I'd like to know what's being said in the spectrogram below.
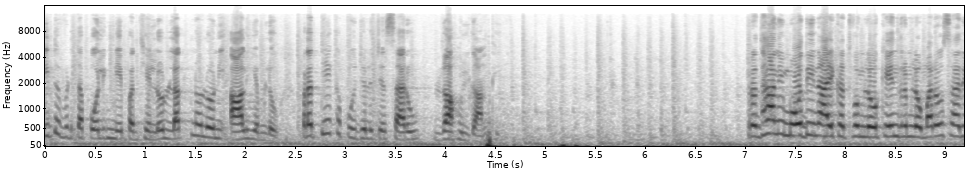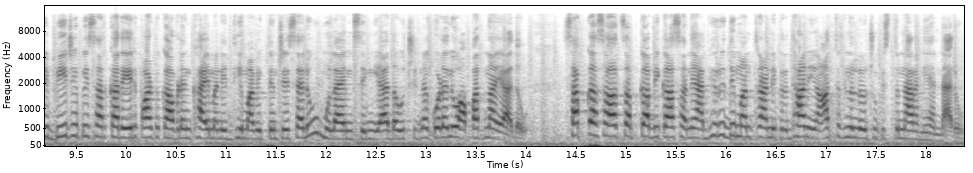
ఐదో విడత పోలింగ్ నేపథ్యంలో లక్నోలోని ఆలయంలో ప్రత్యేక పూజలు చేశారు రాహుల్ గాంధీ. ప్రధాని మోదీ నాయకత్వంలో కేంద్రంలో మరోసారి బీజేపీ సర్కార్ ఏర్పాటు కావడం ఖాయమని ధీమా వ్యక్తం చేశారు. ములాయం సింగ్ యాదవ్ చిన్న కొడలు అపర్ణ యాదవ్. సబ్కా సాత్ సబ్కా వికాస్ అనే అభివృద్ధి మంత్రాన్ని ప్రధాని ఆచరణలో చూపిస్తున్నారని అన్నారు.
